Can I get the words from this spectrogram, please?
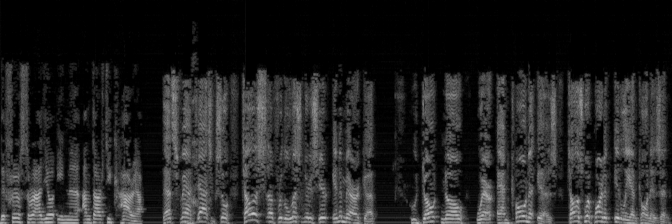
the first radio in uh, Antarctic area. That's fantastic. So tell us uh, for the listeners here in America who don't know where Ancona is, tell us what part of Italy Ancona is in.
